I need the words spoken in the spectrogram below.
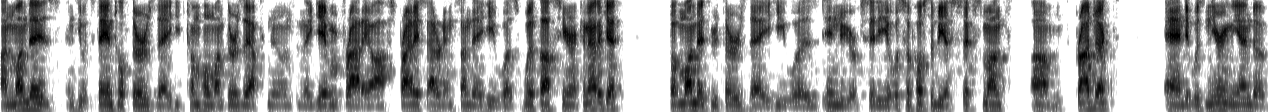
on Mondays, and he would stay until Thursday. He'd come home on Thursday afternoons, and they gave him Friday off. Friday, Saturday, and Sunday, he was with us here in Connecticut. But Monday through Thursday, he was in New York City. It was supposed to be a six month um, project and it was nearing the end of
